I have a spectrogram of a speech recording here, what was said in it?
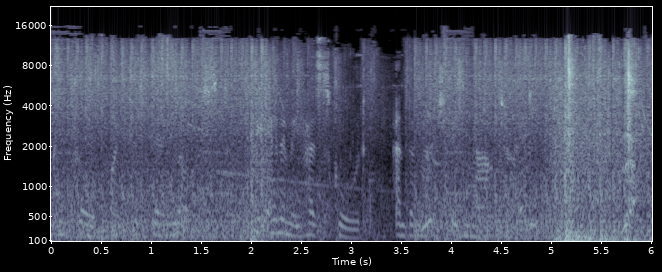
Control point scored, and the match is now tied.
